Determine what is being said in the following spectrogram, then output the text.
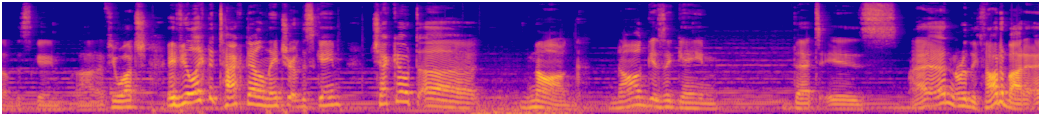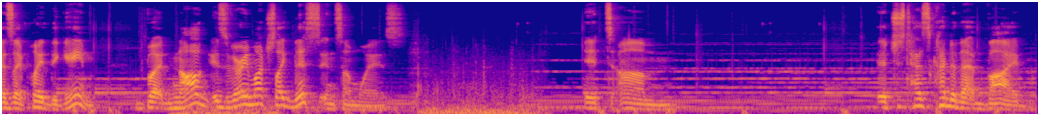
of this game. Uh, if you watch, if you like the tactile nature of this game, check out uh, Gnog. Gnog is a game that is. I hadn't really thought about it as I played the game, but Gnog is very much like this in some ways. It um. It just has kind of that vibe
